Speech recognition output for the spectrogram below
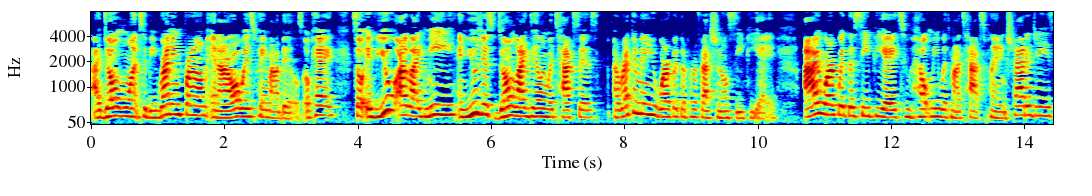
I don't want to be running from, and I always pay my bills. Okay. So if you are like me and you just don't like dealing with taxes, I recommend you work with a professional CPA. I work with a CPA to help me with my tax planning strategies,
